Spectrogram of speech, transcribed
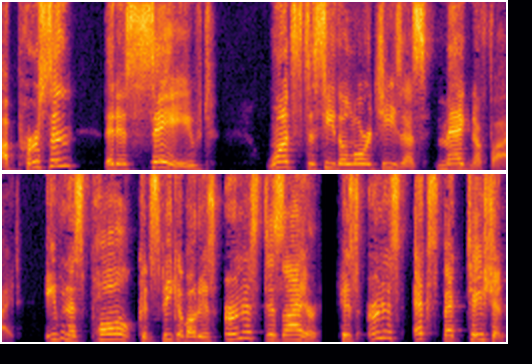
A person that is saved wants to see the Lord Jesus magnified. Even as Paul could speak about his earnest desire his earnest expectation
